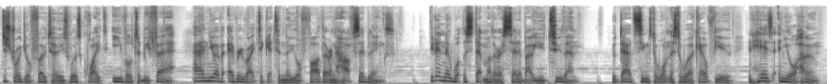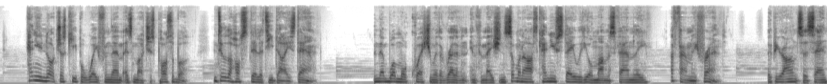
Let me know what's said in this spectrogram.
Destroyed your photos was quite evil to be fair, and you have every right to get to know your father and half siblings. You don't know what the stepmother has said about you to them. Your dad seems to want this to work out for you in his and your home. Can you not just keep away from them as much as possible until the hostility dies down? And then one more question with irrelevant information. Someone asked, Can you stay with your mum's family? A family friend. Hope your answer saying,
